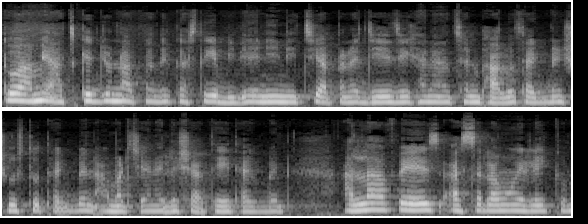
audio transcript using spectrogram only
তো আমি আজকের জন্য আপনাদের কাছ থেকে বিদায় নিয়ে নিচ্ছি। আপনারা যে যেখানে আছেন ভালো থাকবেন, সুস্থ থাকবেন, আমার চ্যানেলের সাথেই থাকবেন। আল্লাহ হাফেজ, আসসালামু আলাইকুম।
